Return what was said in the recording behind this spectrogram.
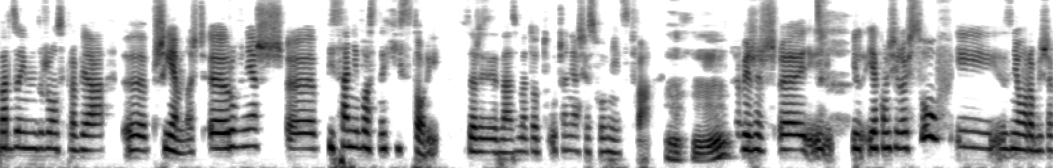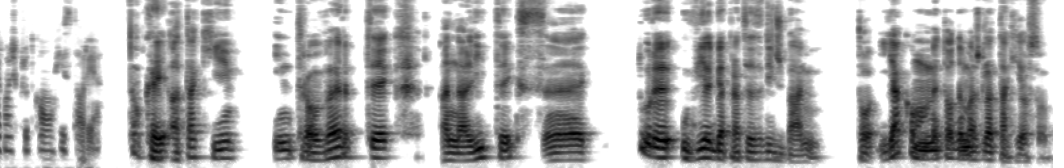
bardzo im dużą sprawia przyjemność. Również pisanie własnych historii też jest jedna z metod uczenia się słownictwa. Mhm. Bierzesz e, jakąś ilość słów i z nią robisz jakąś krótką historię. Okej, okay, a taki introwertyk, analityk, e, który uwielbia pracę z liczbami, to jaką metodę masz dla takiej osoby?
